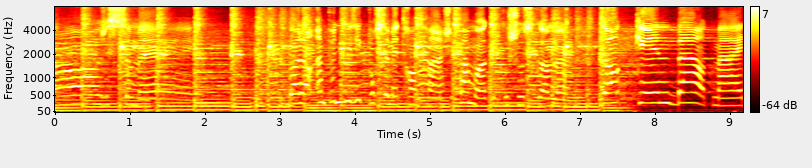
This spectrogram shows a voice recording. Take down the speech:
Oh, sommeil. Bon alors, un peu de musique pour se mettre en train. Je sais pas moi, quelque chose comme euh, Talking about my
